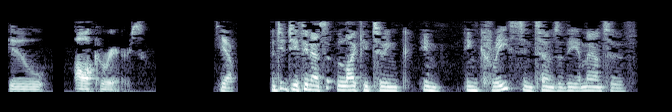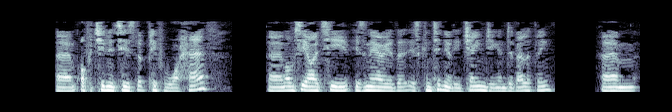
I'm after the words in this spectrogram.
to all careers. Yeah. Do, you think that's likely to in, in, increase in terms of the amount of um, opportunities that people will have? Um, obviously, IT is an area that is continually changing and developing. Um,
